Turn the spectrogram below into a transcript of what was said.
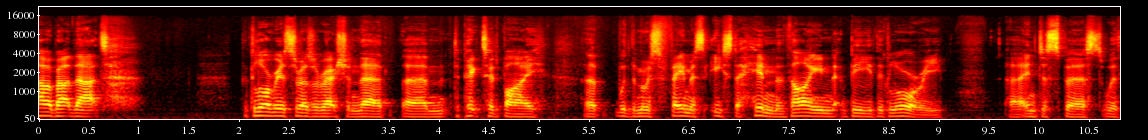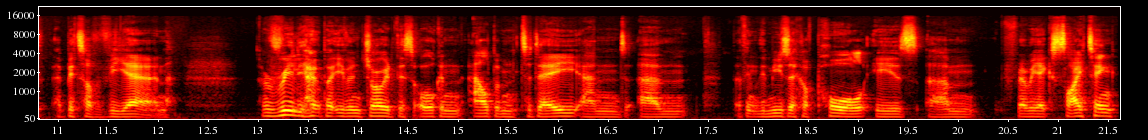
How about that? The glorious resurrection there, um, depicted by, uh, with the most famous Easter hymn, Thine be the glory, uh, interspersed with a bit of Vierne. I really hope that you've enjoyed this organ album today, and um, I think the music of Paul is um, very exciting,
